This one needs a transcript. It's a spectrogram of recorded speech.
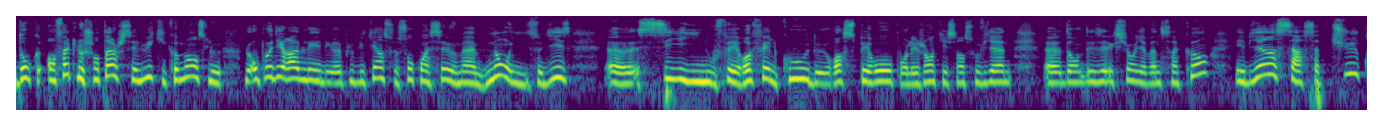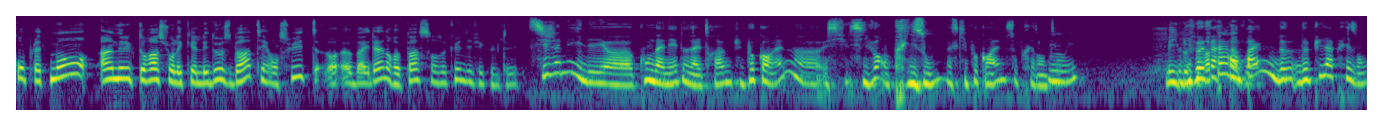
Donc, en fait, le chantage, c'est lui qui commence. On peut dire, ah, les, les, républicains se sont coincés eux-mêmes. Non, ils se disent, euh, s'il nous fait refait le coup de Ross Perot, pour les gens qui s'en souviennent, euh, dans des élections il y a 25 ans, eh bien, ça, ça tue complètement un électorat sur lequel les deux se battent et ensuite euh, Biden repasse sans aucune difficulté. Si jamais il est euh, condamné, Donald Trump, il peut quand même, euh, s'il va en prison, est-ce qu'il peut quand même se présenter? Oui. Mais il, peut, faire campagne depuis la prison.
